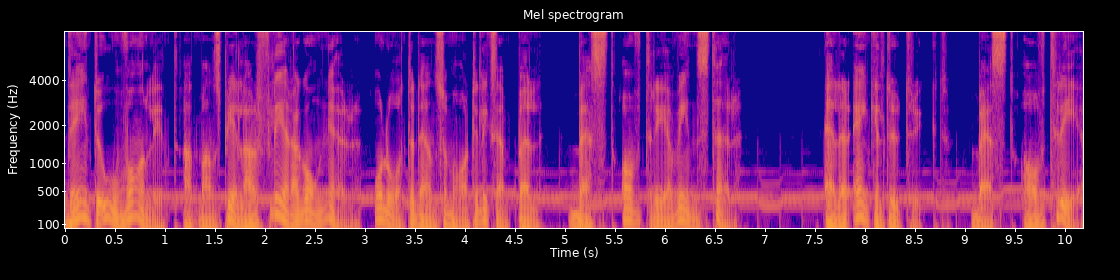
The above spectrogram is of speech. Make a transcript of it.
Det är inte ovanligt att man spelar flera gånger och låter den som har till exempel bäst av tre vinster, eller enkelt uttryckt bäst av tre,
